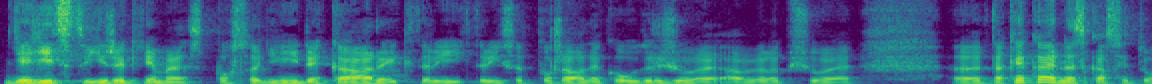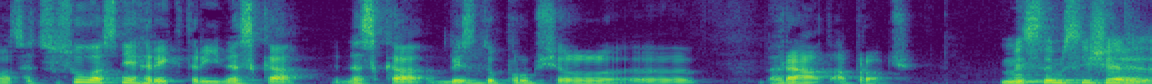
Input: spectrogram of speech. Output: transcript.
dědictví, řekněme, z poslední dekády, který, který se pořád jako udržuje a vylepšuje. Eh, tak jaká je dneska situace? Co jsou vlastně hry, které dneska, dneska bys doporučil eh, hrát a proč? Myslím si, že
